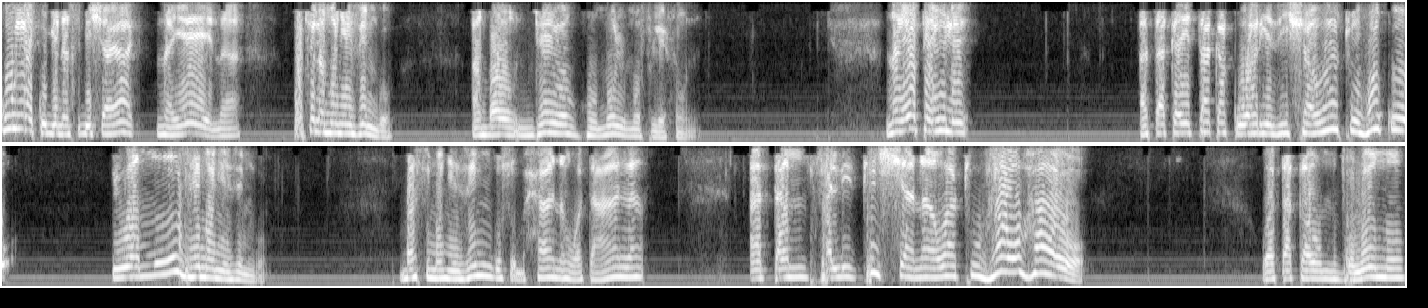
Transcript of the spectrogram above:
kule kujinasibisha na yeye na pote la mwenyezi mungu ambao ndio humul muflihun. Na yote yule atakayetaka kuwaridhisha watu huku iwamuudhi mwenyezi mungu basi mwenyezi mungu subhanahu wa taala atamsalitisha na watu hao hao watakaomdhulumu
